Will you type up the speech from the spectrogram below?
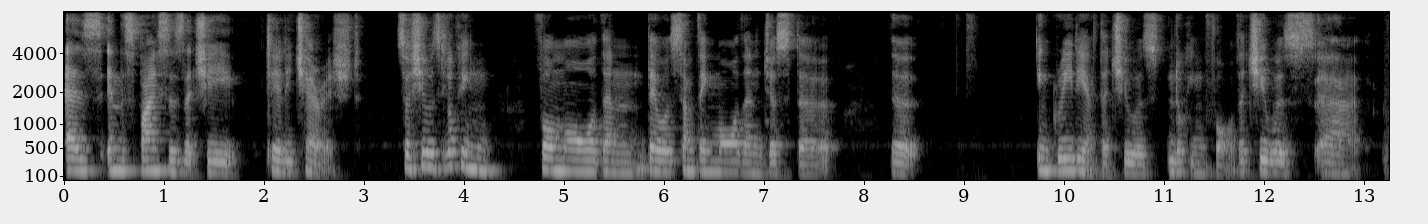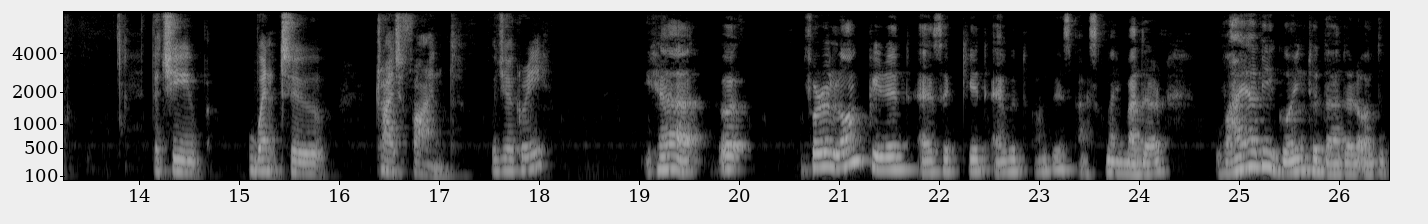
as in the spices that she clearly cherished. So she was looking for more than there was something more than just the the ingredient that she was looking for that she was uh, that she went to try to find would you agree yeah uh, for a long period as a kid i would always ask my mother why are we going to Dadar all the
